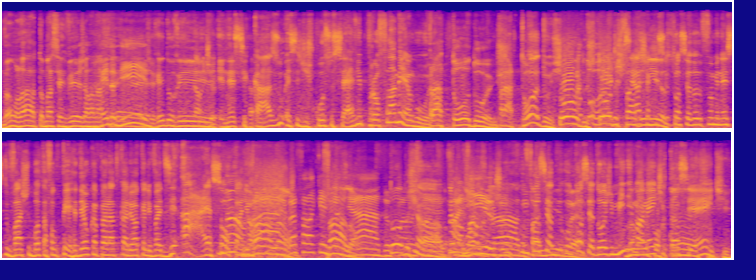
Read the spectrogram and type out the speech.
vamos lá tomar cerveja lá na Rei do Rio. Rei do Rio. Não, nesse caso, esse discurso serve pro Flamengo. Pra todos. Pra todos? Todos, todos, todos Você acha isso. que se o torcedor do Fluminense, do Vasco do Botafogo perder o campeonato carioca, ele vai dizer, ah, é só não, o carioca? Falam, vai falar que é falam, Todos falam. Pelo amor de Deus, um, torcedor, um torcedor minimamente consciente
